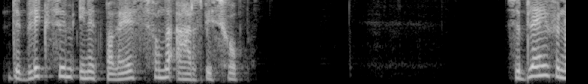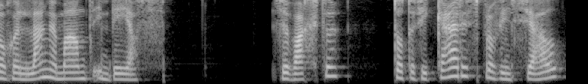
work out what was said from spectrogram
de bliksem in het paleis van de aartsbisschop. Ze blijven nog een lange maand in Beas. Ze wachten tot de vicaris provinciaal,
